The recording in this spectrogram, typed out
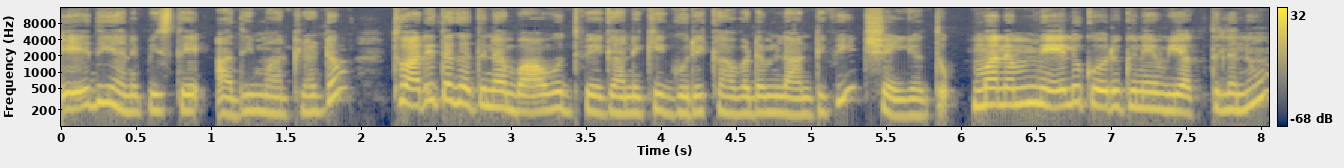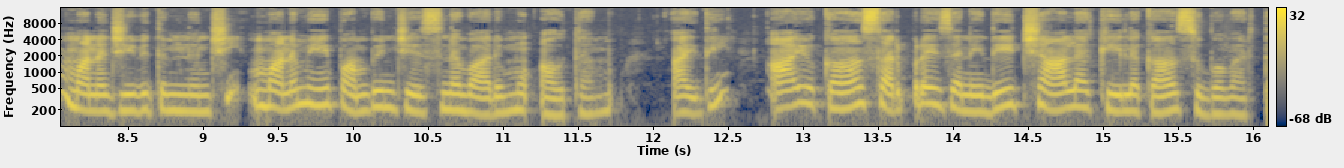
ఏది అనిపిస్తే అది మాట్లాడడం త్వరితగతిన భావోద్వేగానికి గురి కావడం లాంటివి చేయొద్దు. మనం మేలు కోరుకునే వ్యక్తులను మన జీవితం నుంచి మనమే పంపించేసిన వారము అవుతాము. అయితే ఆ యొక్క సర్ప్రైజ్ అనేది చాలా కీలక శుభవార్త.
